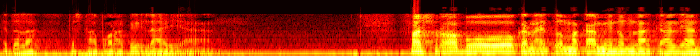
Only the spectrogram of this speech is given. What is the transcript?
Itulah pesta pora keilahian. Fashrabu karena itu maka minumlah kalian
